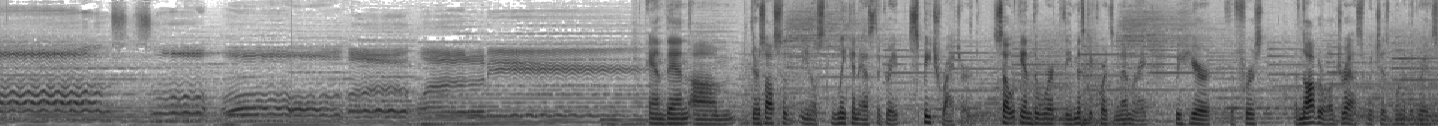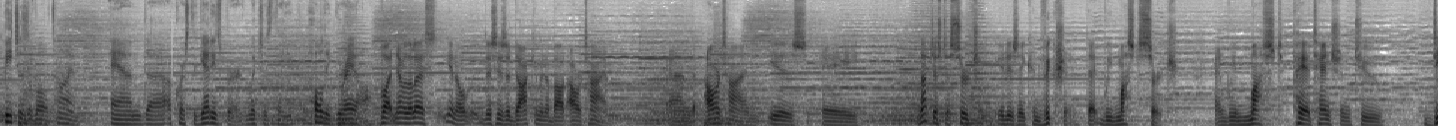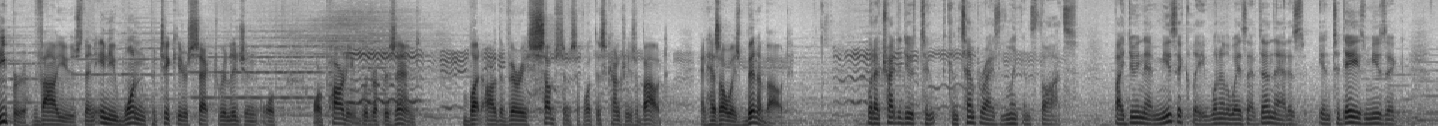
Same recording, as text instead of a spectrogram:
And then um, there's also, you know, Lincoln as the great speechwriter. So in the work, The Mystic Chords of Memory, we hear the first inaugural address, which is one of the greatest speeches of all time. And uh, of course, the Gettysburg, which is the holy grail. But nevertheless, you know, this is a document about our time. And our time is a, not just a searching, it is a conviction that we must search. And we must pay attention to deeper values than any one particular sect, religion, or, or party would represent but are the very substance of what this country is about and has always been about. What I've tried to do is to contemporize Lincoln's thoughts. By doing that musically, one of the ways I've done that is in today's music,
